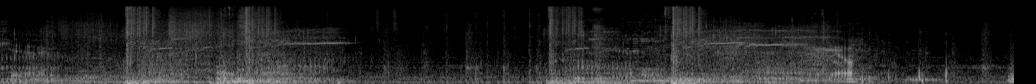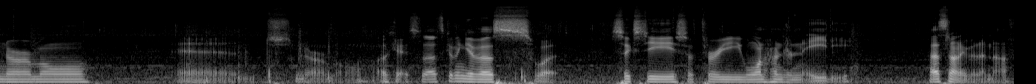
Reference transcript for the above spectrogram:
Okay. There we go. Normal and normal. Okay, so that's gonna give us what? 60, so 3, 180. That's not even enough.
